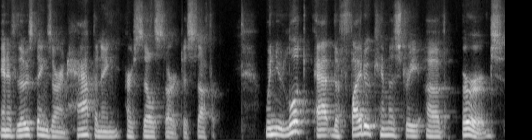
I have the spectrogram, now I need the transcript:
And if those things aren't happening, our cells start to suffer. When you look at the phytochemistry of herbs,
